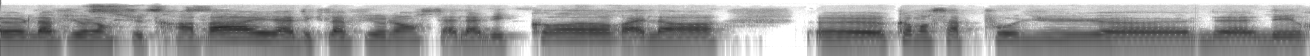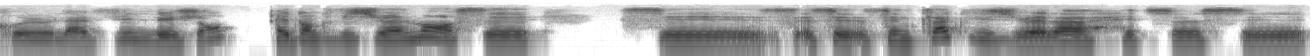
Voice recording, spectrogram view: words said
euh, la violence du travail. Avec la violence, elle a les corps, elle a euh, comment ça pollue euh, les, rues, la ville, les gens. Et donc, visuellement, c'est c'est une claque visuelle. Hein. C'est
